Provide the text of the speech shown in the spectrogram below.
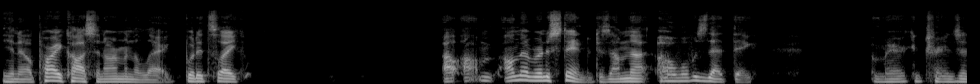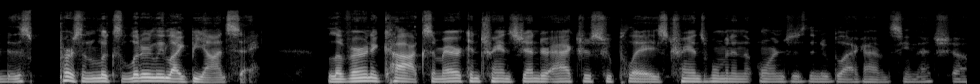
You know, probably cost an arm and a leg. But it's like, I'll, I'll, I'll never understand because I'm not. Oh, what was that thing? American transgender. This person looks literally like Beyonce. Laverne Cox, American transgender actress who plays trans woman in the Orange is the New Black. I haven't seen that show.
